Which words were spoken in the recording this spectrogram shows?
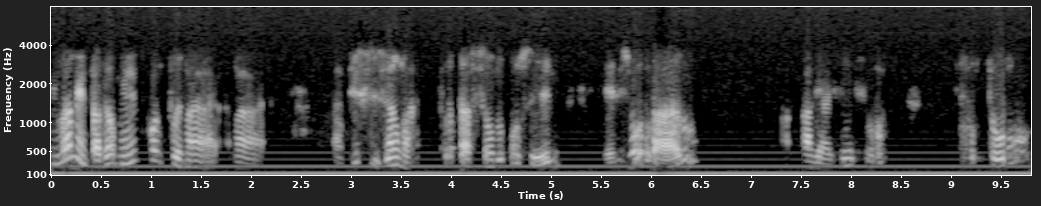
E, lamentavelmente, quando foi na, na, na decisão, na votação do Conselho, eles votaram, aliás, o senhor votou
